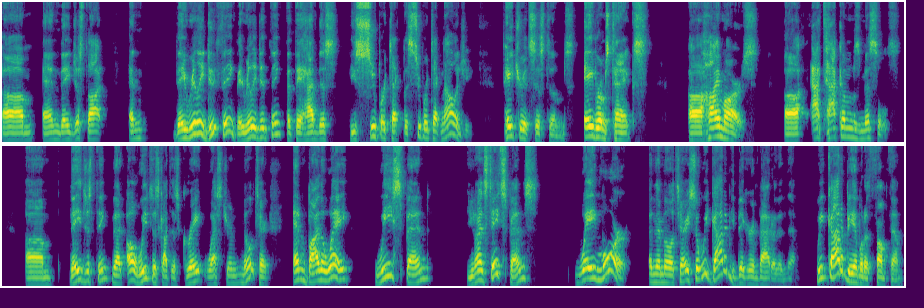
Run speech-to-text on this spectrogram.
Um, and they just thought, and they really do think, they really did think that they had this these super tech, this super technology, Patriot systems, Abrams tanks, uh, HIMARS, uh, missiles. Um, they just think that oh, we've just got this great Western military. And by the way, we spend, the United States spends way more in their military, so we got to be bigger and badder than them. We got to be able to thump them.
